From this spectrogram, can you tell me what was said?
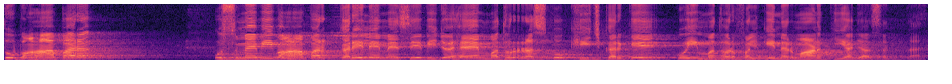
तो वहाँ पर, उसमें भी वहाँ पर करेले में से भी जो है, मधुर रस को खींच करके कोई मधुर फल के निर्माण किया जा सकता है।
